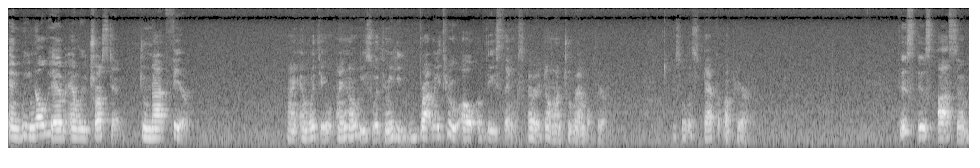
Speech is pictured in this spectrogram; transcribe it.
and we know him and we trust him. Do not fear. I am with you. I know He's with me. He brought me through all of these things. All right, don't want to ramble here. So let's back up here. This is awesome.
